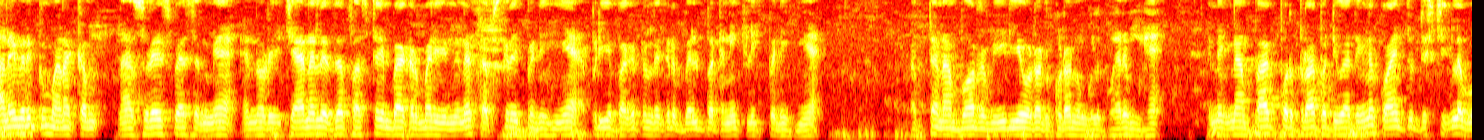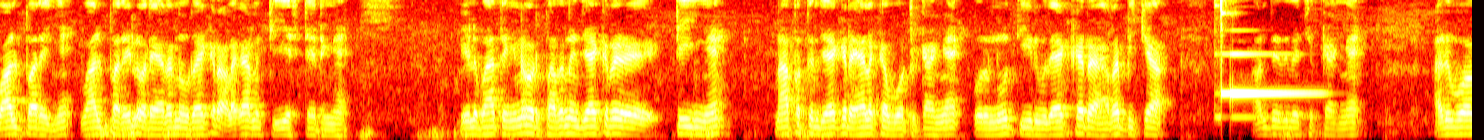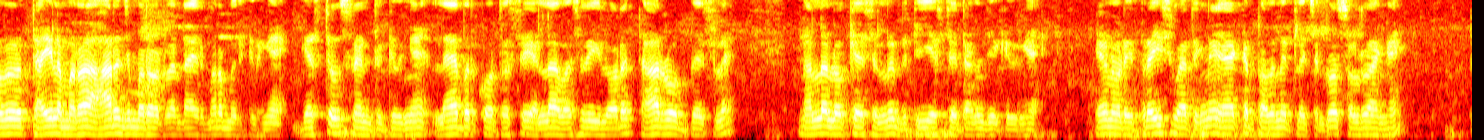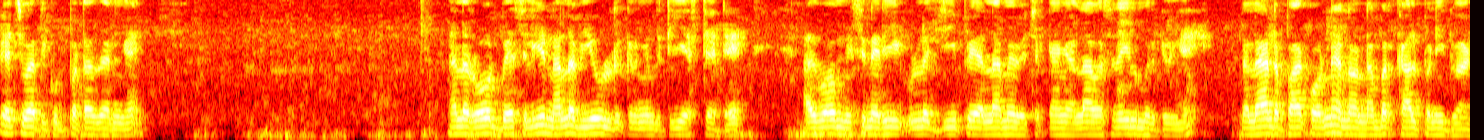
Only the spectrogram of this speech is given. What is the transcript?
அனைவருக்கும் வணக்கம். நான் சுரேஷ் பேசுகிறேங்க என்னுடைய சேனல் இதை ஃபஸ்ட் டைம் பார்க்குற மாதிரி இருந்ததுன்னா சப்ஸ்கிரைப் பண்ணிக்கங்க. அப்படியே பக்கத்தில் இருக்கிற பெல் பட்டனையும் கிளிக் பண்ணிக்கங்க. அப்போ நான் போடுற வீடியோவுடன் கூட உங்களுக்கு வருங்க. இன்றைக்கி நான் பார்க்க போகிற ப்ராப்பர்ட்டி பார்த்திங்கன்னா கோயம்புத்தூர் டிஸ்ட்ரிக்டில் வால்பாறைங்க. வால்பாறையில் ஒரு இரநூறு ஏக்கர் அழகான டீ எஸ்டேட்டுங்க இதில் பார்த்தீங்கன்னா ஒரு பதினஞ்சு ஏக்கர் டீங்க. நாற்பத்தஞ்சு ஏக்கர் ஏலக்காய் போட்டிருக்காங்க. ஒரு நூற்றி இருபது ஏக்கர் அரபிக்கா அந்த இது வச்சுருக்காங்க. அதுபோக தைல மரம் ஆரஞ்சு மரம் ஒரு ரெண்டாயிரம் மரம் இருக்குதுங்க. கெஸ்ட் ஹவுஸ் ரெண்ட் இருக்குதுங்க. லேபர் குவார்ட்டர்ஸு எல்லா வசதிகளோட தார் ரோட் பேஸில் நல்ல லொக்கேஷனில் இந்த டீ எஸ்டேட் அமைஞ்சிருக்குதுங்க. என்னுடைய ப்ரைஸ் பார்த்திங்கன்னா ஏக்கர் பதினெட்டு லட்சம் ரூபா சொல்கிறாங்க பேச்சுவார்த்தைக்கு உட்பட்டது தானுங்க நல்ல ரோட் பேஸ்லேயும் நல்ல வியூவில் இருக்குதுங்க இந்த டீ எஸ்டேட்டு அதுபோக மிஷினரி உள்ள ஜீப்பு எல்லாமே வச்சுருக்காங்க. எல்லா வசதிகளும் இருக்குதுங்க. இந்த லேண்டை பார்க்க உடனே என்னோடய நம்பர் கால் பண்ணிவிட்டு வாங்க.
